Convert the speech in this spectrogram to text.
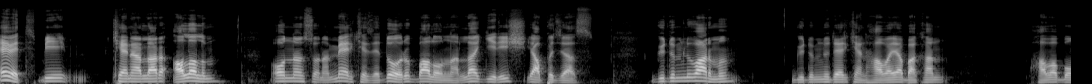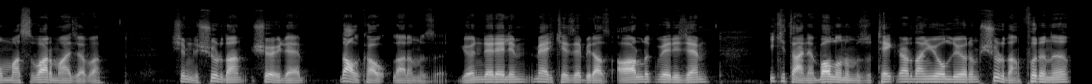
Evet bir kenarları alalım. Ondan sonra merkeze doğru balonlarla giriş yapacağız. Güdümlü var mı? Güdümlü derken havaya bakan hava bombası var mı acaba? Şimdi şuradan şöyle dal kavuklarımızı gönderelim. Merkeze biraz ağırlık vereceğim. İki tane balonumuzu tekrardan yolluyorum. Şuradan fırını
